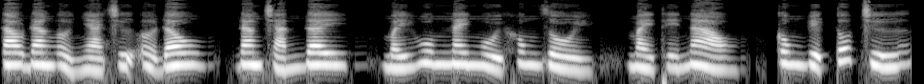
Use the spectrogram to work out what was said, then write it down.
Tao đang ở nhà chữ ở đâu, đang chán đây, mấy hôm nay ngồi không rồi, mày thế nào, công việc tốt chứ?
